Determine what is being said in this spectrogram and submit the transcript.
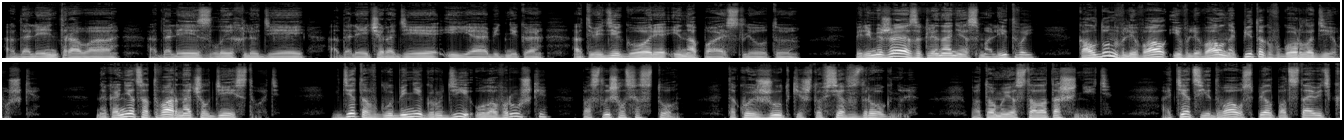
одолень трава, одолей злых людей, одолей чародея и ябедника, отведи горе и напасть лютую. Перемежая заклинания с молитвой, колдун вливал и вливал напиток в горло девушки. Наконец отвар начал действовать. Где-то в глубине груди у лаврушки послышался стон, такой жуткий, что все вздрогнули. Потом ее стало тошнить. Отец едва успел подставить к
